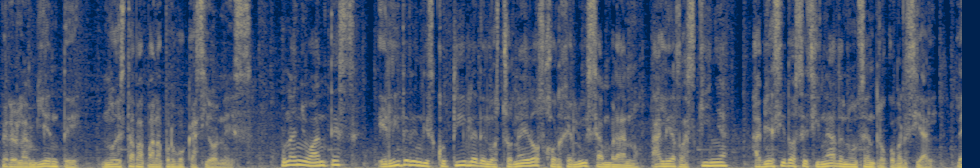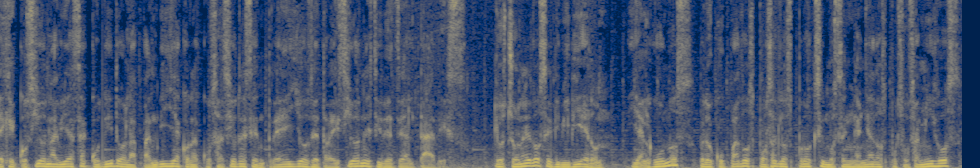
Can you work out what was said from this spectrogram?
Pero el ambiente no estaba para provocaciones. Un año antes, el líder indiscutible de los choneros, Jorge Luis Zambrano, alias Rasquiña, había sido asesinado en un centro comercial. La ejecución había sacudido a la pandilla con acusaciones entre ellos de traiciones y deslealtades. Los choneros se dividieron y algunos, preocupados por ser los próximos engañados por sus amigos,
